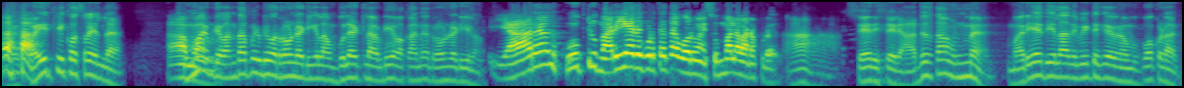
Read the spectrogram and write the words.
அது பயிற்சிக்கோசரம் இல்ல ஆமா சும்மா இப்படி வந்தப்ப இப்படி ஒரு ரவுண்ட் அடிக்கலாம் புல்லட்ல அப்படியே உட்காந்து ரவுண்ட் அடிக்கலாம் யாராவது கூப்பிட்டு மரியாதை கொடுத்தா தான் வருவேன் சும்மால வரக்கூடாது ஆ சரி சரி அதுதான் உண்மை மரியாதை இல்லாத வீட்டுக்கு நம்ம போக கூடாது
